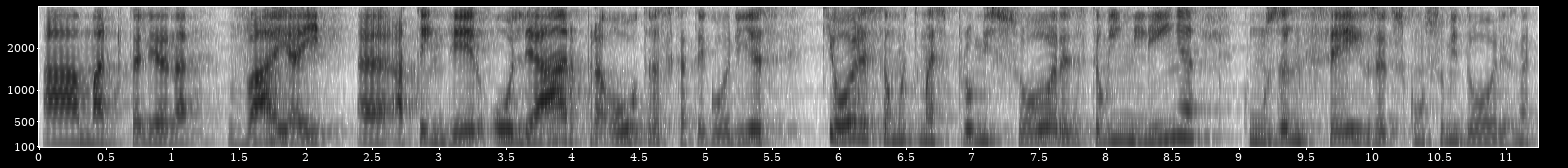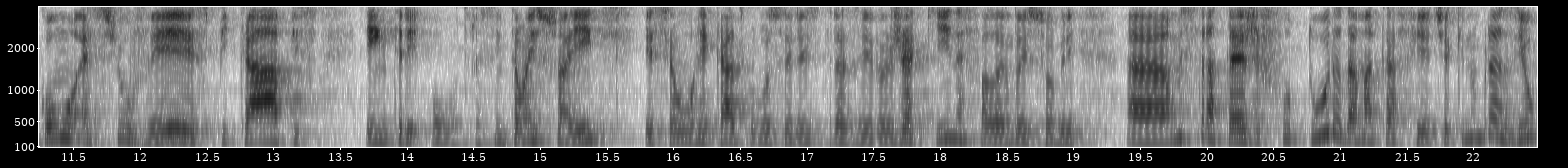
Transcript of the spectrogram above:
A marca italiana vai aí uh, atender, olhar para outras categorias que hoje são muito mais promissoras, estão em linha com os anseios dos consumidores, né? como SUVs, picapes, entre outras. Então é isso aí, esse é o recado que eu gostaria de trazer hoje aqui, né? falando aí sobre uh, uma estratégia futura da marca Fiat aqui no Brasil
